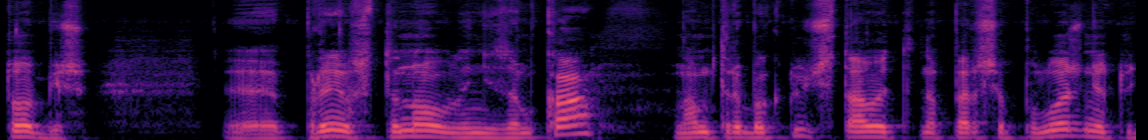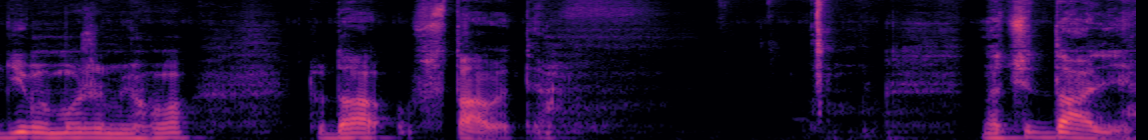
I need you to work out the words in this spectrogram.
Тобі ж, при встановленні замка нам треба ключ ставити на перше положення, тоді ми можемо його туди вставити. Значить, далі,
